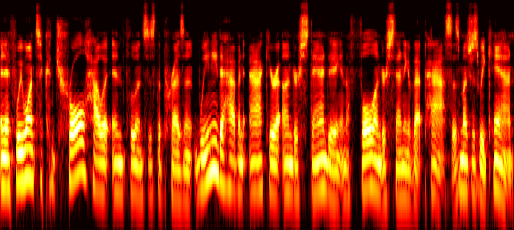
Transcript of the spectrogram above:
And if we want to control how it influences the present, we need to have an accurate understanding and a full understanding of that past as much as we can.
